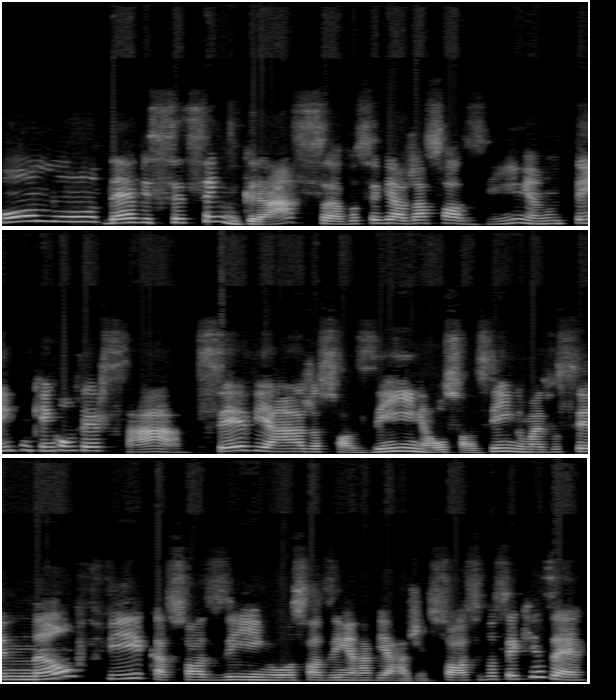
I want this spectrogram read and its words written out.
Como deve ser sem graça você viajar sozinha, não tem com quem conversar. Você viaja sozinha ou sozinho, mas você não fica sozinho ou sozinha na viagem, só se você quiser.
